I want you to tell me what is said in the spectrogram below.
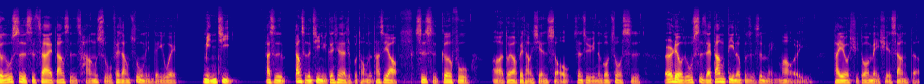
柳如是是在当时常熟非常著名的一位名妓，她是当时的妓女，跟现在是不同的。她是要诗词歌赋、呃，都要非常娴熟，甚至于能够作诗。而柳如是在当地呢，不只是美貌而已，她也有许多美学上的、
